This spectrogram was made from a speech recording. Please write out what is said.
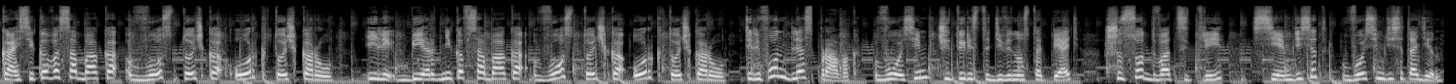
касикова собака воз.орг.ру или бердников собака воз.орг.ру. Телефон для справок 8 495 623 70 81.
